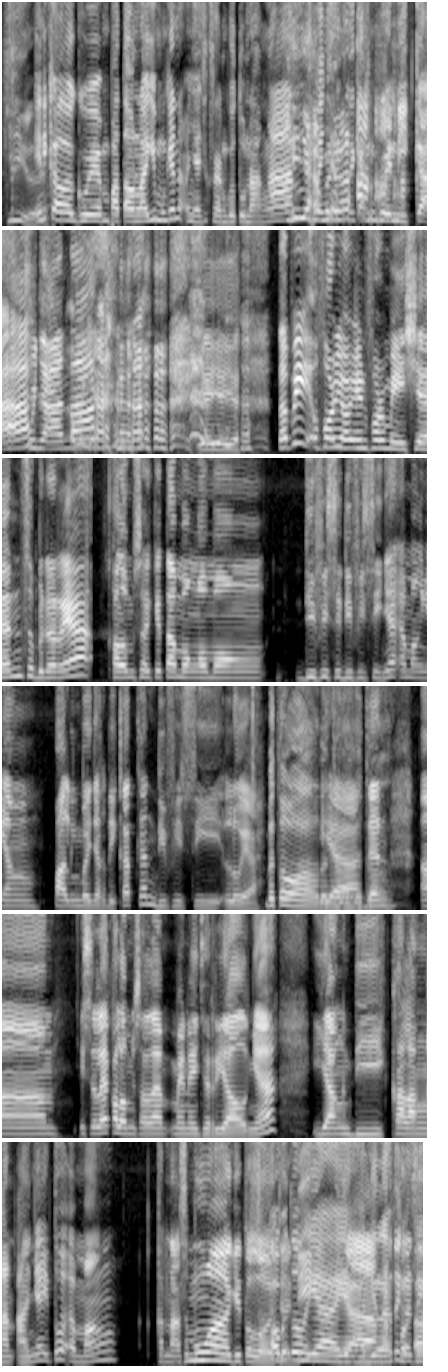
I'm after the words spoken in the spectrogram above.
Gila Ini kalau gue empat tahun lagi mungkin menyaksikan gue tunangan Iya, bener. Menyaksikan gue nikah punya anak. Iya iya iya. Tapi for your information sebenarnya kalau misalnya kita mau ngomong divisi-divisinya emang yang paling banyak dikat kan divisi lo ya. Betul betul Iya, betul dan em, istilahnya kalau misalnya manajerialnya yang di kalangan A-nya itu emang kena semua gitu loh. Oh Jadi betul ya ya di ngerti level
